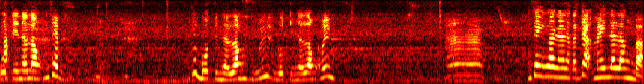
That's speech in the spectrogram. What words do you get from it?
buti na lang. Kasi, kasi buti na lang. Uy, buti na lang. Uy. Ah, kasi nga na nakadya, may na lang ba?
